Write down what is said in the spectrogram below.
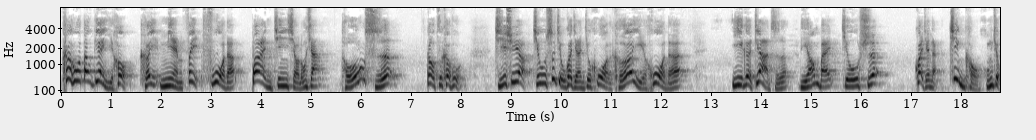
客户到店以后可以免费付我的半斤小龙虾，同时告知客户，只需要九十九块钱就获可以获得一个价值两百九十块钱的进口红酒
